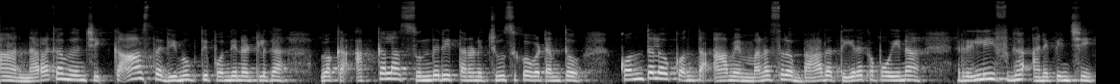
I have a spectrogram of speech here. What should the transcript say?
ఆ నరకం నుంచి కాస్త విముక్తి పొందినట్లుగా ఒక అక్కల సుందరి తనను చూసుకోవటంతో కొంతలో కొంత ఆమె మనసులో బాధ తీరకపోయినా రిలీఫ్గా అనిపించి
